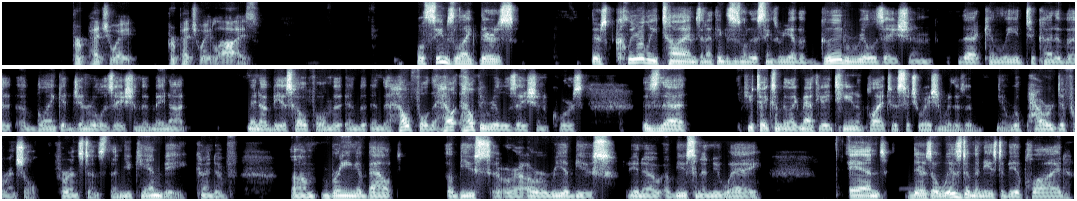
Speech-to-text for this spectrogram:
perpetuate perpetuate lies well it seems like there's there's clearly times and i think this is one of those things where you have a good realization that can lead to kind of a, a blanket generalization that may not may not be as helpful and the and the, and the helpful the he- healthy realization of course is that if you take something like matthew 18 and apply it to a situation where there's a you know real power differential for instance, then you can be kind of um, bringing about abuse or, or a re-abuse, you know, abuse in a new way. And there's a wisdom that needs to be applied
